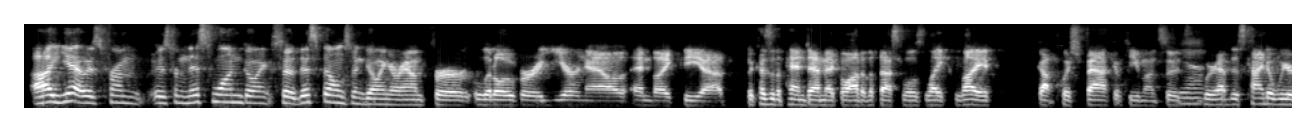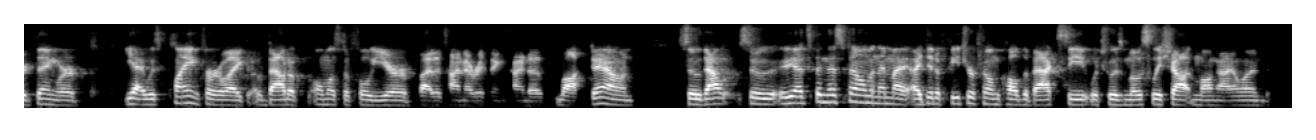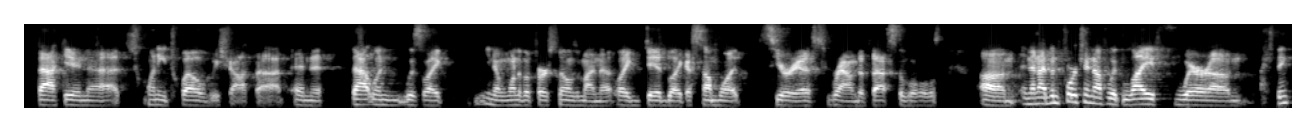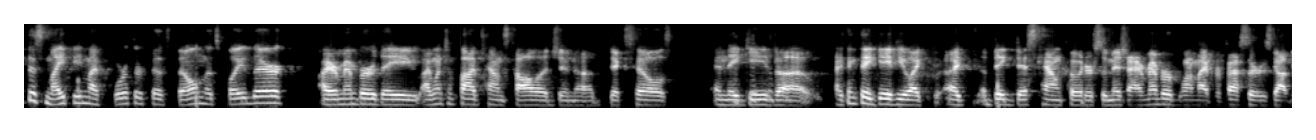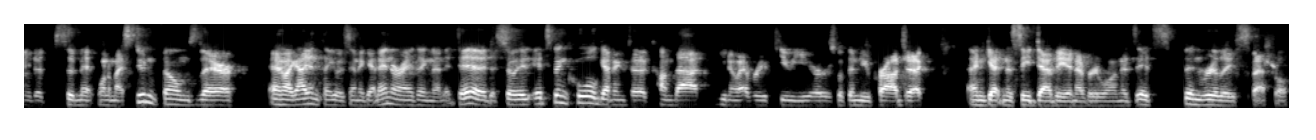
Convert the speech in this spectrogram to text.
Uh, yeah, it was from it was from this one going. So this film's been going around for a little over a year now, and like the uh, because of the pandemic, a lot of the festivals, like LIIFE, got pushed back a few months. So yeah. we have this kind of weird thing where, yeah, it was playing for like about a, almost a full year by the time everything kind of locked down. So that so yeah, it's been this film, and then my I did a feature film called The Backseat, which was mostly shot in Long Island back in uh, 2012. We shot that, and that one was like you know one of the first films of mine that like did like a somewhat serious round of festivals. Um, and then i've been fortunate enough with LIIFE where um, i think this might be my fourth or fifth film that's played there. I remember they i went to five towns college in uh, dix hills and they gave uh, i think they gave you like a, a, big discount code or submission. I remember one of my professors got me to submit one of my student films there and like I didn't think it was going to get in or anything, then it did. So it, has been cool getting to come back, you know, every few years with a new project and getting to see Debbie and everyone. It's it's been really special.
